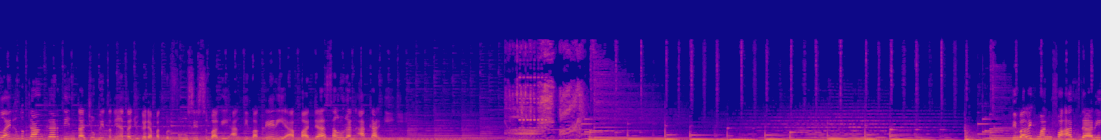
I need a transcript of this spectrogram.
Selain untuk kanker, tinta cumi ternyata juga dapat berfungsi sebagai antibakteria pada saluran akar gigi. Di balik manfaat dari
